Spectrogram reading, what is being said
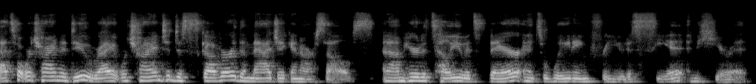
that's what we're trying to do, right? We're trying to discover the magic in ourselves. And I'm here to tell you it's there and it's waiting for you to see it and hear it.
